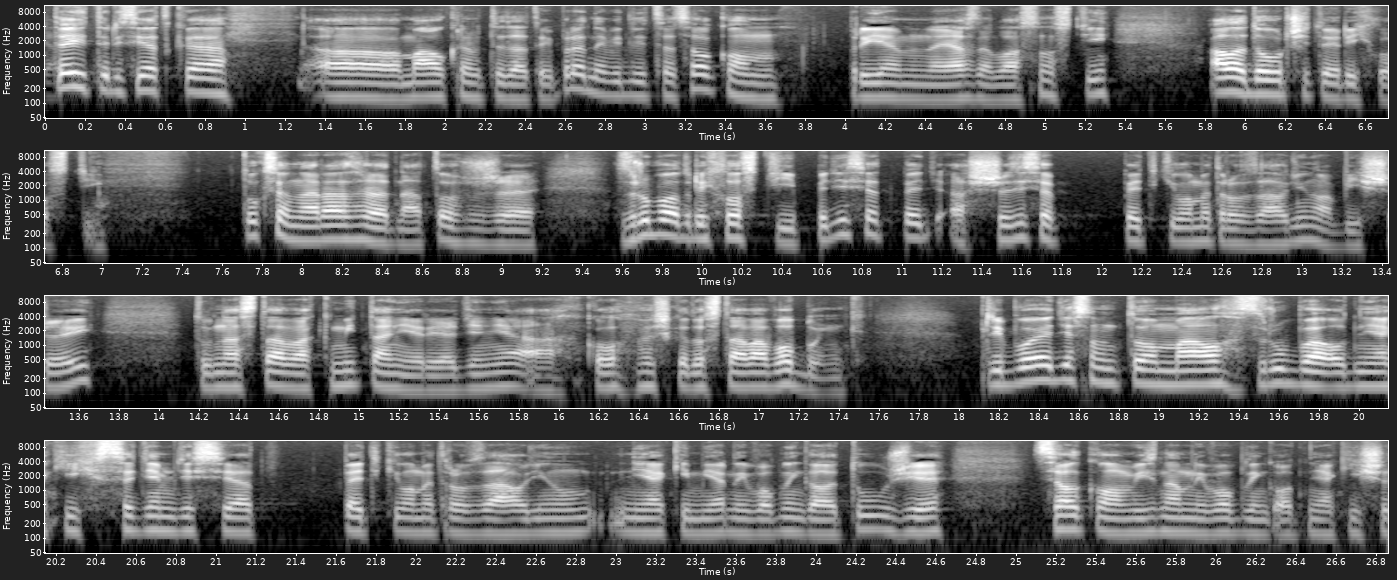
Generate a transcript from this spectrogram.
T30 má okrem teda tej prednej vidlice celkom príjemné jazdné vlastnosti, ale do určitej rýchlosti. Tu chcem narážať na to, že zhruba od rýchlosti 55 až 65 km za hodinu a vyššej tu nastáva kmitanie riadenia a kolobežka dostáva wobbling. Pri bojede som to mal zhruba od nejakých 75 km za hodinu, nejaký mierny wobbling, ale tu už je celkom významný wobbling od nejakých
